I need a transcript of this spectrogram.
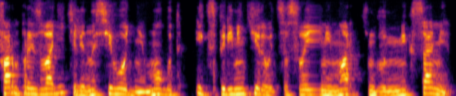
Фармпроизводители на сегодня могут экспериментировать со своими маркетинговыми миксами,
